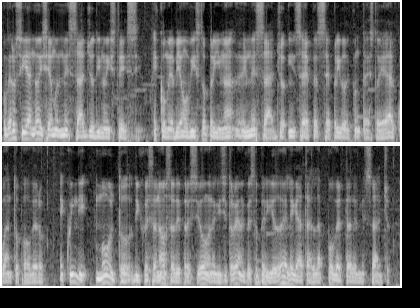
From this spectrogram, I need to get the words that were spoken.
ovvero sia noi siamo il messaggio di noi stessi e come abbiamo visto prima il messaggio in sé per sé privo del contesto è alquanto povero. E quindi molto di questa nostra depressione che ci troviamo in questo periodo è legata alla povertà del messaggio.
